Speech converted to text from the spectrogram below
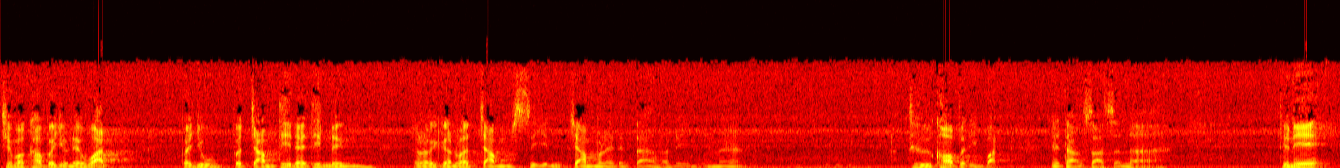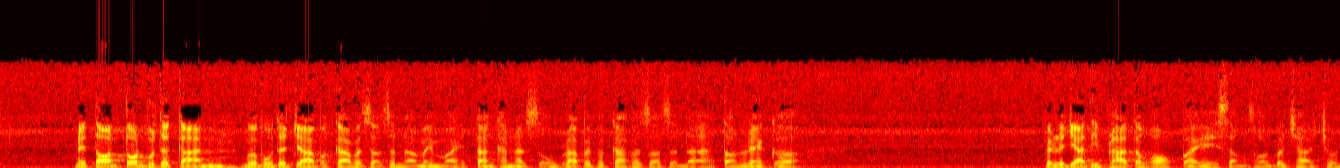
เช่นว่าเข้าไปอยู่ในวัด ไปอยู่ประจำที่ใดที่หนึ่งก็เราเรียกกันว่าจำศีลจำอะไรต่าง ๆ เหล่านี้ใช่ไหมถือข้อปฏิบัติในทางศาสนา ทีนี้ในตอนต้นพุทธกาลเมื่อพระพุทธเจ้าประกาศพระศาสนาใหม่ๆ ตั้งคณะสงฆ์พระไปประกาศพระศาสนา ตอนแรกก็ เป็นระยะที่พระต้องออกไปสั่งสอนประชาชน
